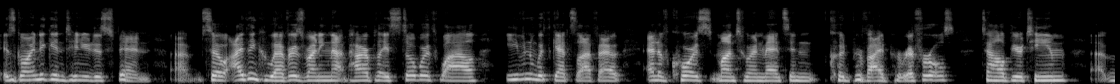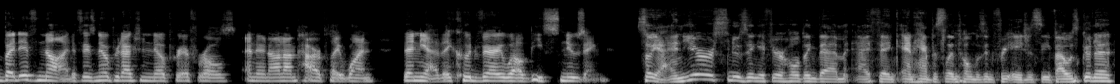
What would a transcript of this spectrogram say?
is going to continue to spin. Uh, so I think whoever's running that power play is still worthwhile, even with Getzlaf out. And of course, Montour and Manson could provide peripherals to help your team. Uh, but if not, if there's no production, no peripherals, and they're not on power play one, then yeah, they could very well be snoozing. So yeah, and you're snoozing if you're holding them, I think, and Hampus Lindholm was in free agency. If I was gonna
